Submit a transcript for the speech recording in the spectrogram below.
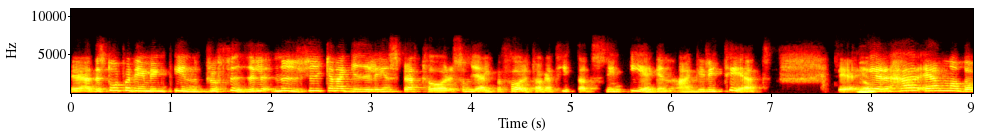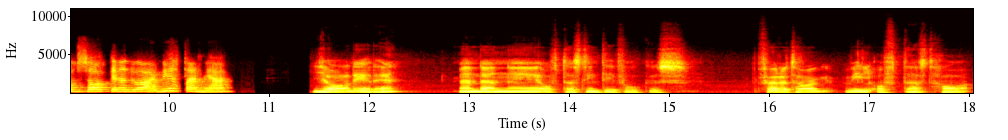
Eh, det står på din LinkedIn-profil, nyfiken, agil inspiratör som hjälper företag att hitta sin egen agilitet. Eh, Ja. Är det här en av de sakerna du arbetar med? Ja, det är det. Men den är oftast inte i fokus. Företag vill oftast ha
